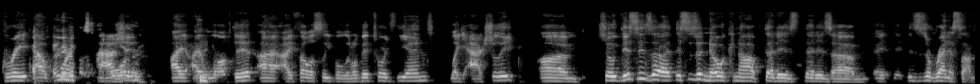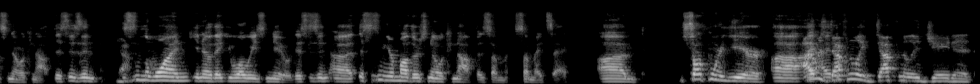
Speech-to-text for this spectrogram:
great I outpouring of passion. I, I loved it. I, I fell asleep a little bit towards the end, like actually. Um, so this is a this is a Noah Knopf that is that is um uh, this is a Renaissance Noah Knopf. This isn't this isn't the one you know that you always knew. This isn't uh this isn't your mother's Noah Knopf, as some some might say. Um, sophomore year, uh, I was definitely definitely jaded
